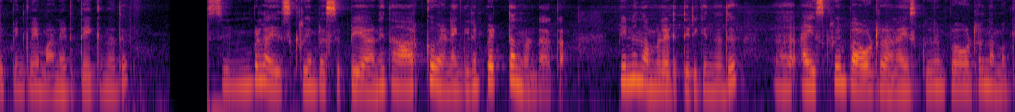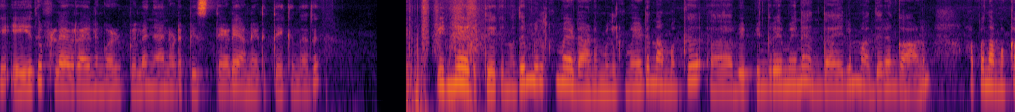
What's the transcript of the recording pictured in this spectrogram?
വിപ്പിംഗ് ക്രീമാണ് എടുത്തേക്കുന്നത്. സിമ്പിൾ ഐസ്ക്രീം റെസിപ്പിയാണ് ഇത് ആർക്ക് വേണമെങ്കിലും പെട്ടെന്ന് ഉണ്ടാക്കാം. പിന്നെ നമ്മൾ എടുത്തിരിക്കുന്നത് ഐസ്ക്രീം പൗഡറാണ് ഐസ്ക്രീം പൗഡർ നമുക്ക് ഏത് ഫ്ലേവർ ആയാലും കുഴപ്പമില്ല. ഞാനിവിടെ പിസ്തയുടെയാണ് എടുത്തേക്കുന്നത്. പിന്നെ എടുത്തേക്കുന്നത് മിൽക്ക് മെയ്ഡാണ് മിൽക്ക് മെയ്ഡ് നമുക്ക് വിപ്പിംഗ് ക്രീമിന് എന്തായാലും മധുരം കാണും. അപ്പോൾ നമുക്ക്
